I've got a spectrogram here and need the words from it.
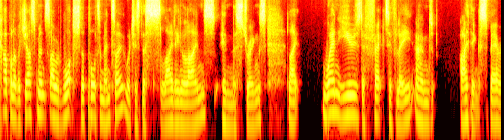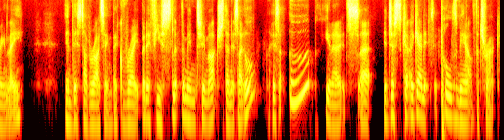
couple of adjustments. I would watch the portamento, which is the sliding lines in the strings. Like when used effectively and I think sparingly in this type of writing, they're great. But if you slip them in too much, then it's like, oh, it's like, ooh, you know, it's, uh, it just, again, it, it pulls me out of the track.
